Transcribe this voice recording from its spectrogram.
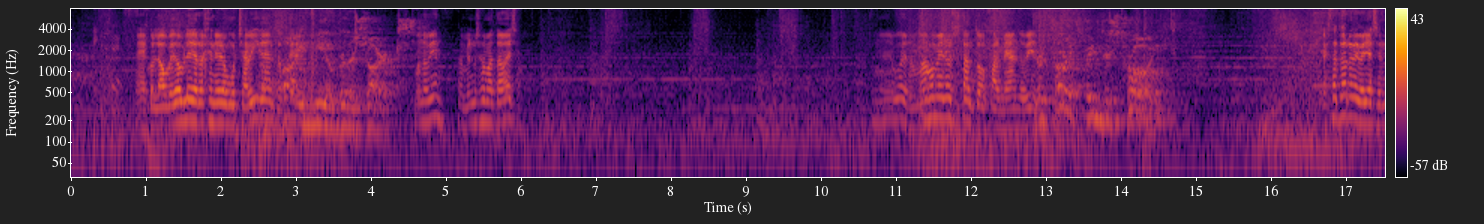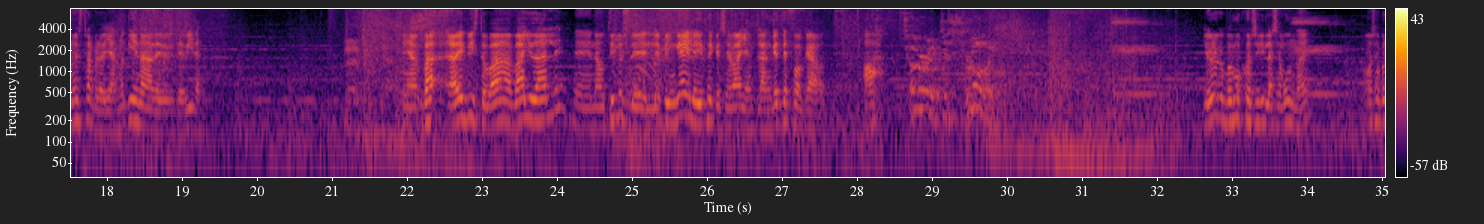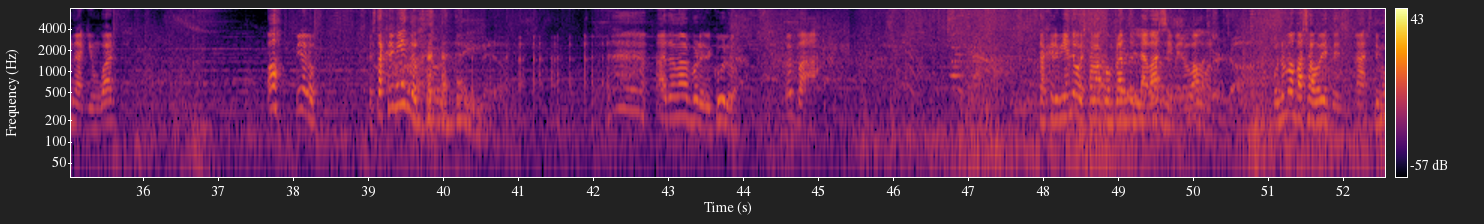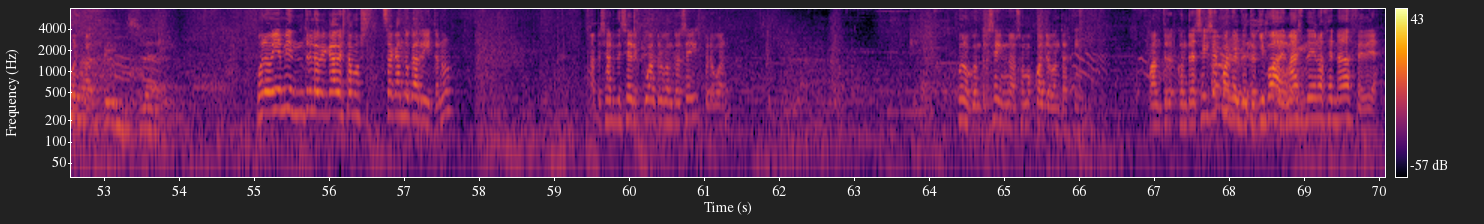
Eh, Con la W regenero mucha vida, entonces... Bueno, bien, al menos ha matado a esa. Eh, Bueno, más o menos están todos farmeando bien esta torre debería ser nuestra, pero ya, no tiene nada de, vida. Mira, ¿la habéis visto? Va, a ayudarle. Eh, Nautilus le, le y le dice que se vaya. En plan, get the fuck out. Ah. Yo creo que podemos conseguir la segunda, ¿eh? Vamos a poner aquí un ward. ¡Oh! ¡Míralo! ¡Está escribiendo! a tomar por el culo. ¡Epa! Está escribiendo o estaba comprando en la base, pero vamos. Pues no me ha pasado veces. Ah, estoy muerto. Bueno, bien, bien, dentro de lo que cabe estamos sacando carrito, ¿no? A pesar de ser 4 contra 6, pero bueno. Bueno, contra 6 no, somos 4 contra 5. Contra, 6 es cuando el de tu equipo, además de no hacer nada, fedea.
